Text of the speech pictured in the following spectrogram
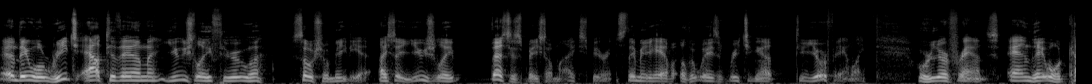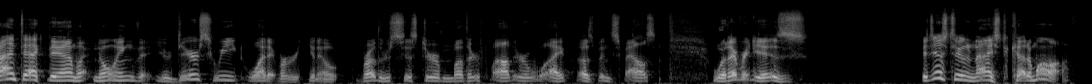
And they will reach out to them usually through uh, social media. I say usually, that's just based on my experience. They may have other ways of reaching out to your family or your friends, and they will contact them knowing that your dear sweet whatever, you know, brother, sister, mother, father, wife, husband, spouse, whatever it is, it's just too nice to cut them off.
